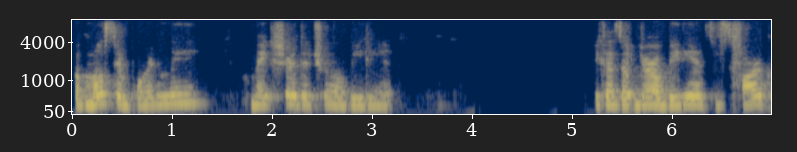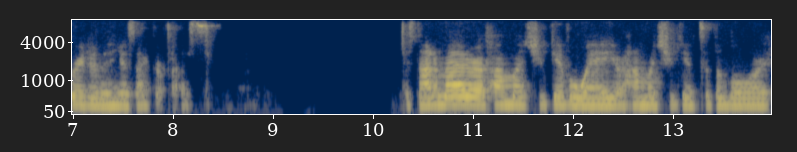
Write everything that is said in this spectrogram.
But most importantly, make sure that you're obedient because your obedience is far greater than your sacrifice. It's not a matter of how much you give away or how much you give to the Lord.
